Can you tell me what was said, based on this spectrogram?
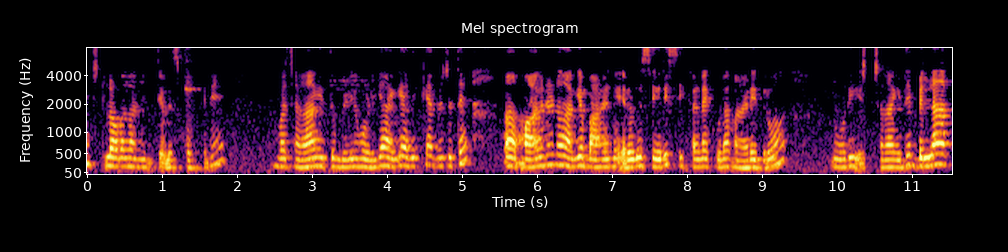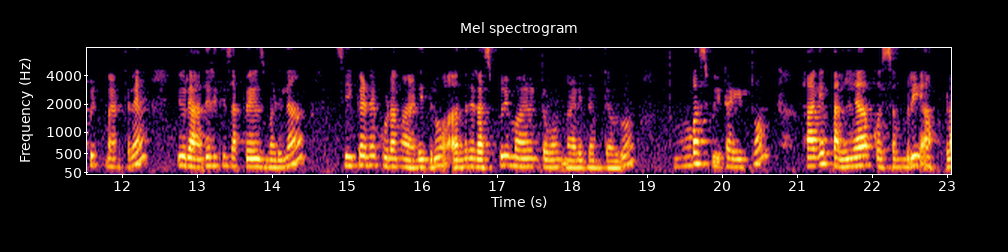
ನೆಕ್ಸ್ಟ್ ವ್ಲಾಗಲ್ಲಿ ನಾನು ನಿಮ್ಗೆ ತಿಳಿಸ್ಕೊಡ್ತೀನಿ. ತುಂಬ ಚೆನ್ನಾಗಿತ್ತು ಬಿಳಿ ಹೋಳಿಗೆ. ಹಾಗೆ ಅದಕ್ಕೆ ಅದ್ರ ಜೊತೆ ಮಾವಿನ ಹಣ್ಣು ಹಾಗೆ ಬಾಳೆಹಣ್ಣು ಎರಡೂ ಸೇರಿ ಸೀಕರಣೆ ಕೂಡ ಮಾಡಿದರು. ನೋಡಿ, ಎಷ್ಟು ಚೆನ್ನಾಗಿದೆ. ಬೆಲ್ಲ ಹಾಕ್ಬಿಟ್ಟು ಮಾಡ್ತಾರೆ. ಇವ್ರು ಯಾವುದೇ ರೀತಿ ಸಕ್ಕರೆ ಯೂಸ್ ಮಾಡಿಲ್ಲ. ಸೀಕರಣೆ ಕೂಡ ಮಾಡಿದರು. ಅಂದರೆ ರಸ್ಪುರಿ ಮಾವಿನ ತೊಗೊಂಡು ಮಾಡಿದ್ದಂತೆ ಅವರು. ತುಂಬ ಸ್ವೀಟಾಗಿತ್ತು ಹಾಗೆ ಪಲ್ಯ, ಕೊಸಂಬರಿ, ಹಪ್ಪಳ,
